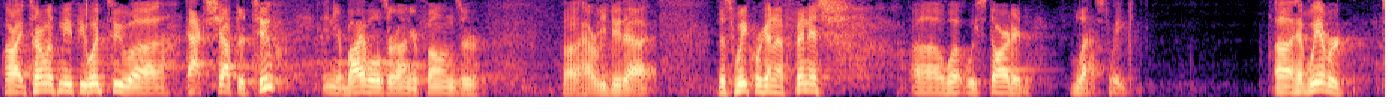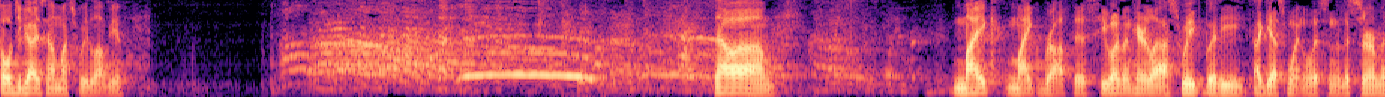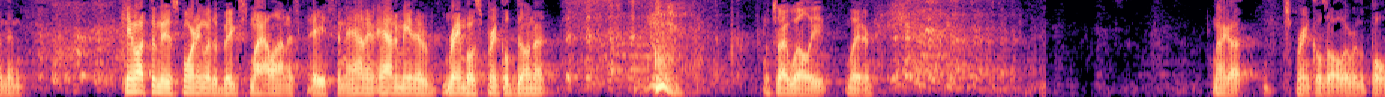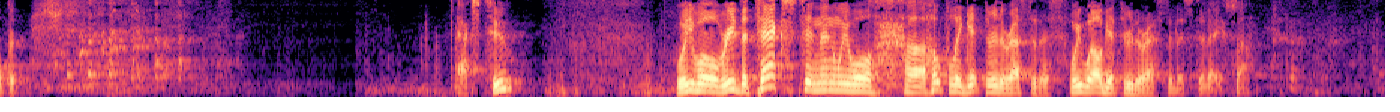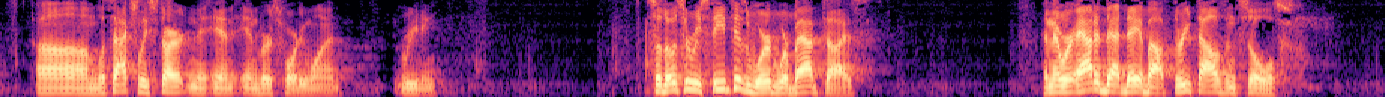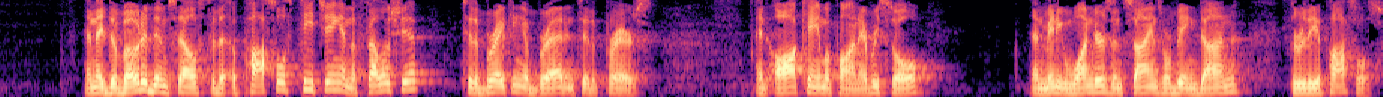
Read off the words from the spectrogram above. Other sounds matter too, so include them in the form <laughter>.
All right, turn with me, if you would, to uh, Acts chapter 2 in your Bibles or on your phones or uh, however you do that. This week we're going to finish uh, what we started last week. Uh, have we ever told you guys how much we love you? Now, um, Mike, Mike brought this. He wasn't here last week, but he, I guess, went and listened to the sermon and Came up to me this morning with a big smile on his face and handed, handed me the rainbow sprinkled donut, <coughs> which I will eat later. I got sprinkles all over the pulpit. Acts 2. We will read the text and then we will uh, hopefully get through the rest of this. We will get through the rest of this today. So, um, let's actually start in, in, in verse 41 reading. So those who received his word were baptized. And there were added that day about 3,000 souls. And they devoted themselves to the apostles' teaching and the fellowship, to the breaking of bread and to the prayers. And awe came upon every soul. And many wonders and signs were being done through the apostles.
